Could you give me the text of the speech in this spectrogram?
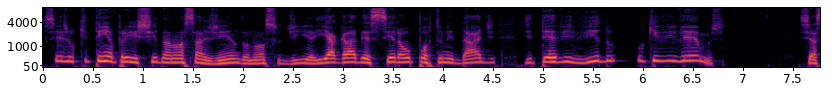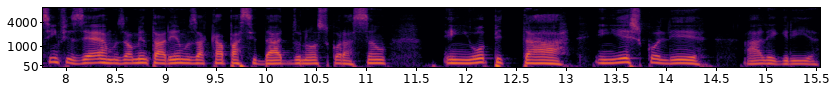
seja o que tenha preenchido a nossa agenda, o nosso dia, e agradecer a oportunidade de ter vivido o que vivemos. Se assim fizermos, aumentaremos a capacidade do nosso coração em optar, em escolher a alegria.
